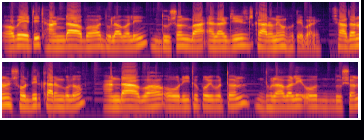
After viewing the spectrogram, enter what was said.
তবে এটি ঠান্ডা আবহাওয়া, ধুলাবালি, দূষণ বা অ্যালার্জির কারণেও হতে পারে। সাধারণ সর্দির কারণগুলো ঠান্ডা আবহাওয়া ও ঋতু পরিবর্তন, ধুলাবালি ও দূষণ,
